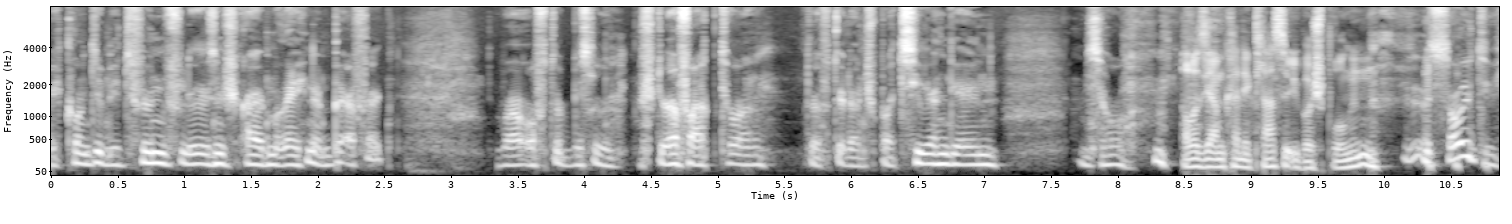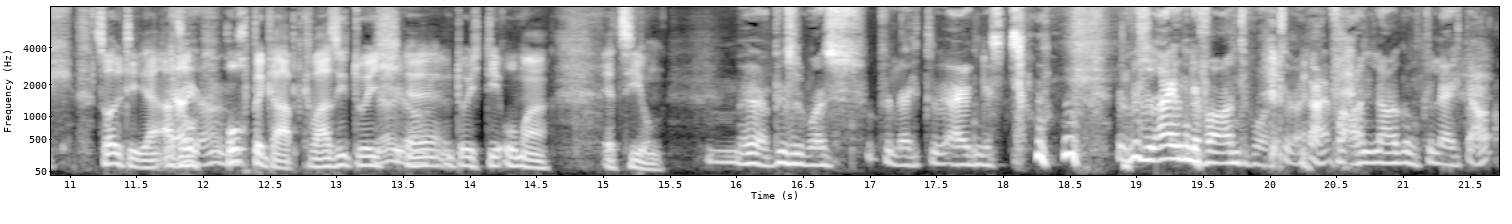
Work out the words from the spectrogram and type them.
Ich konnte mit fünf lesen, schreiben, rechnen perfekt. War oft ein bisschen Störfaktor durfte dann spazieren gehen. So. Aber Sie haben keine Klasse übersprungen. Sollte ich. Sollte, ja. Also ja, ja. hochbegabt quasi durch, ja, äh, durch die Oma-Erziehung. Ja, ein bisschen was vielleicht eigenes ein bisschen eigene Verantwortung, äh, Veranlagung vielleicht auch.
